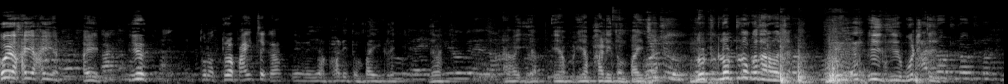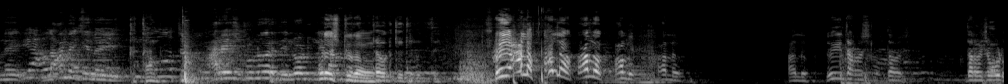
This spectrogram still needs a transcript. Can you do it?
होय हाय हाय हाय ये तुला तुला पाहिजे का? ये- फाडीतून इकडे. या. हा फाडीतून पाहिजे लोट लोट नको दरवाजा. बुडीत स्टूलवर. बघते ते बघते. ए आलं आलं आलं आलं आलं. आलं. ए दरवाजा दरवाजा. दरवाजा ओढ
